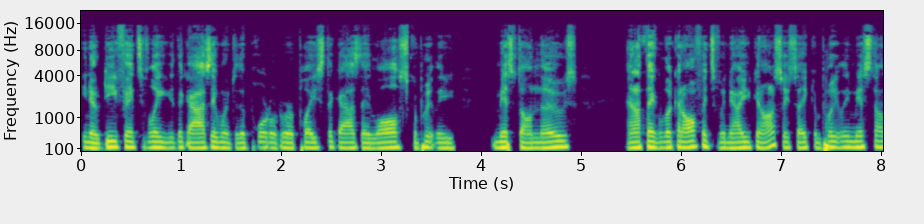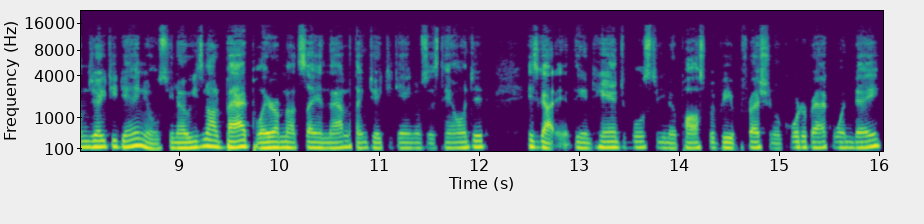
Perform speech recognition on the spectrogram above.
you know, defensively, the guys they went to the portal to replace the guys they lost, completely missed on those. And I think looking offensively now, you can honestly say completely missed on JT Daniels. You know, he's not a bad player. I'm not saying that. I think JT Daniels is talented. He's got the intangibles to, you know, possibly be a professional quarterback one day.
